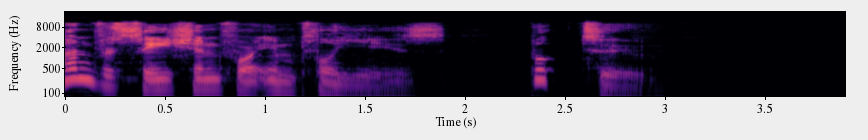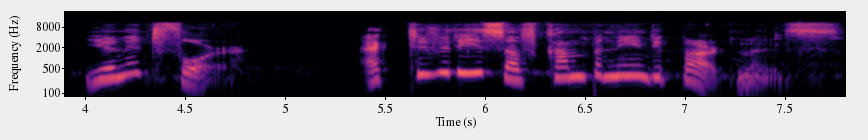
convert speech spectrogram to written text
Conversation for Employees, Book 2. Unit 4 Activities of Company Departments.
